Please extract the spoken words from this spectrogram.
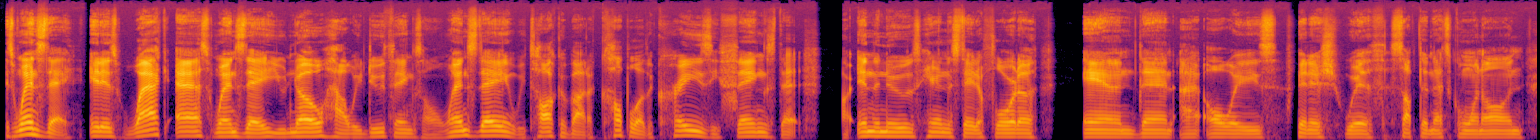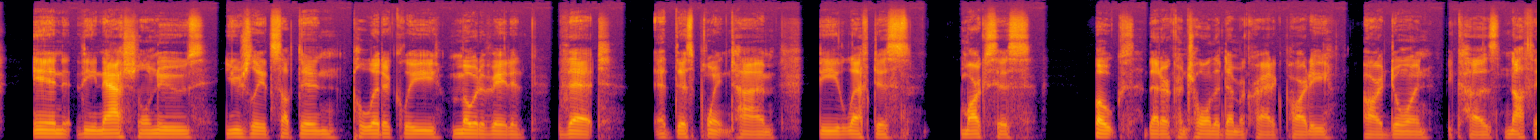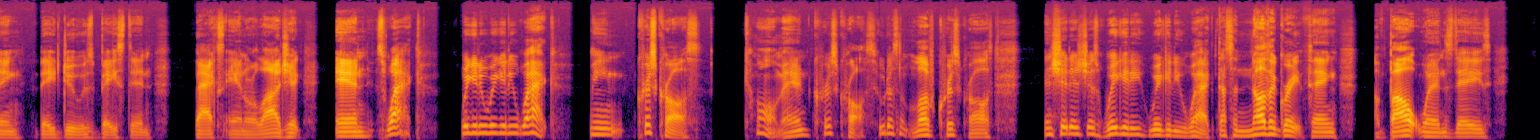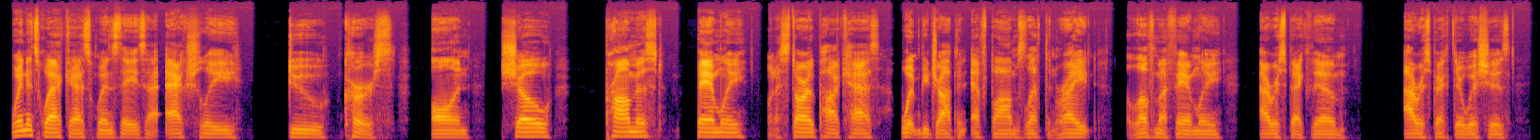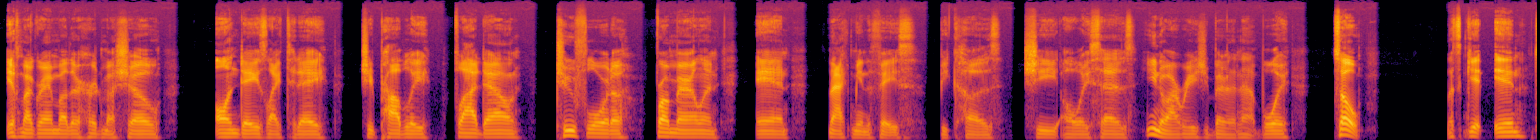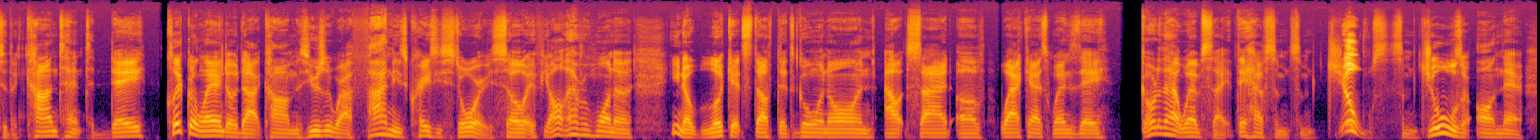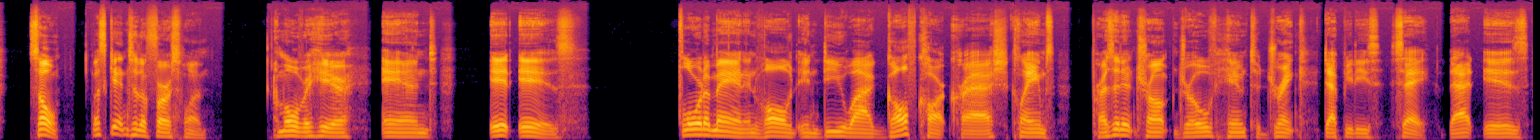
It's Wednesday. It is Whack Ass Wednesday. You know how we do things on Wednesday. We talk about a couple of the crazy things that are in the news here in the state of Florida. And then I always finish with something that's going on in the national news. Usually it's something politically motivated that at this point in time, the leftist, Marxist folks that are controlling the Democratic Party are doing because nothing they do is based in facts and or logic and it's whack wiggity wiggity whack i mean Kris Kross. Come on man Kris Kross. Who doesn't love Kris Kross? And shit is just wiggity wiggity whack that's another great thing about wednesdays when it's whack ass wednesdays i actually do curse on show promised family when i started the podcast wouldn't be dropping f-bombs left and right i love my family I respect them. I respect their wishes. If my grandmother heard my show on days like today, she'd probably fly down to Florida from Maryland and smack me in the face because she always says, You know, I raised you better than that, boy. So let's get into the content today. ClickOrlando.com is usually where I find these crazy stories. So if y'all ever want to, you know, look at stuff that's going on outside of Whack Ass Wednesday, go to that website. They have some some jewels. Some jewels are on there. So let's get into the first one. I'm over here and it is Florida man involved in DUI golf cart crash claims President Trump drove him to drink, deputies say. That is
